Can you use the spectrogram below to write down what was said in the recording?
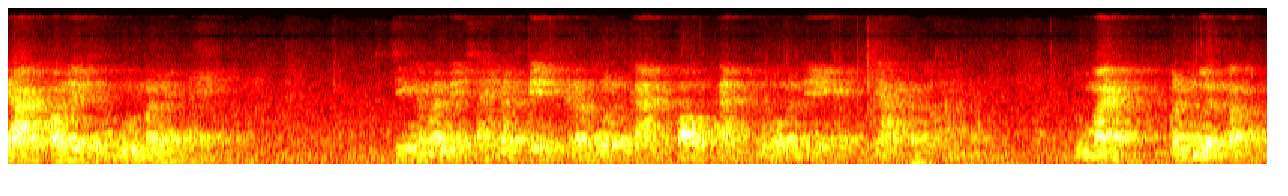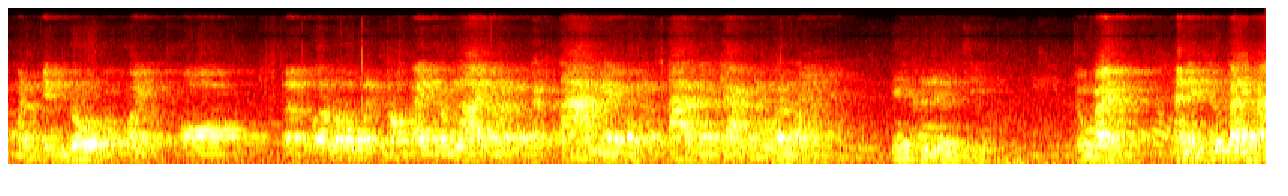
ยางเขาเลยสมบูรณ์มันแตกจ ริงแล้วมันไม่ใช่ มันเป็นกระบวนการป้องกันตัวมันเองที่ยางมันไหลถูกไหมมันเหมือนกับมันเป็นโรคพอพอพอโรคมันเข้าไปทำลายมันมันก็ต้านไงพอมันต้านน้ำยางมันก็ไหลนี่คือเรื่องจริงถูกไหมอันนี้คือปัญหา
